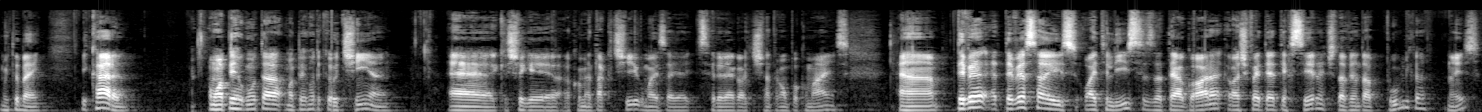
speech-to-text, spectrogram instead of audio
muito bem. E, cara, uma pergunta, uma pergunta que eu tinha, é, que eu cheguei a comentar contigo, mas aí seria legal te entrar um pouco mais. Ah, teve, teve essas whitelists até agora, eu acho que vai ter a terceira antes da venda pública, não é isso?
